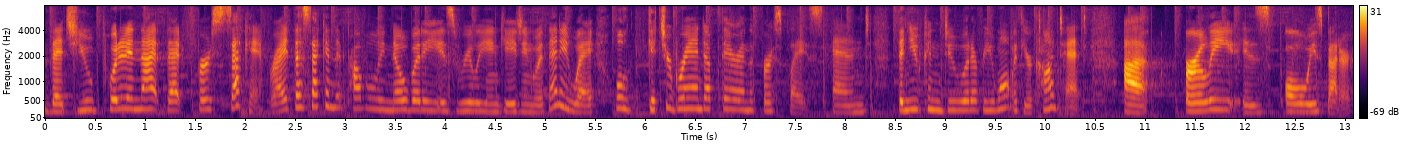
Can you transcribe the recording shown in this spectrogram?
that you put it in that, that first second, right? The second that probably nobody is really engaging with anyway. Well, get your brand up there in the first place. And then you can do whatever you want with your content. Uh, Early is always better,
